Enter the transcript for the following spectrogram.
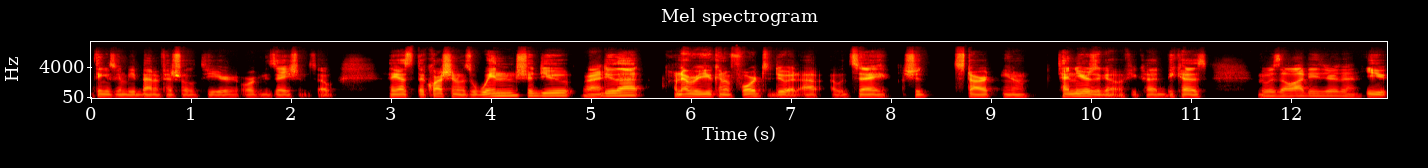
I think it's going to be beneficial to your organization. So I guess the question was when should you Right. do that? Whenever you can afford to do it. I, I would say should start, you know, 10 years ago if you could, because It was a lot easier then. you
